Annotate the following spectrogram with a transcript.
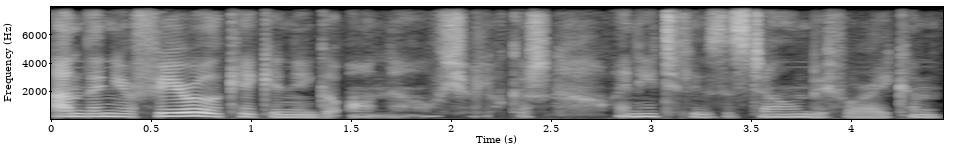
And then your fear will kick in and you go, oh no, sure, look at, I need to lose a stone before I can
